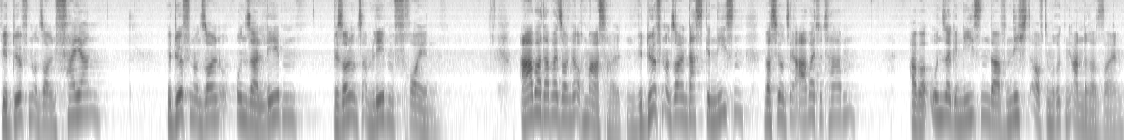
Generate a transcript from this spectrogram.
wir dürfen und sollen feiern, wir dürfen und sollen unser Leben, wir sollen uns am Leben freuen. Aber dabei sollen wir auch Maß halten. Wir dürfen und sollen das genießen, was wir uns erarbeitet haben, aber unser Genießen darf nicht auf dem Rücken anderer sein.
